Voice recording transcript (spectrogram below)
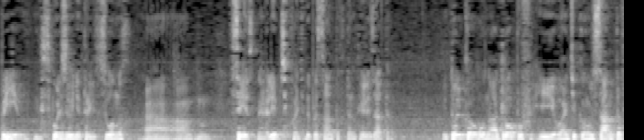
при использовании традиционных а, а, средств, нейролептиков, антидепрессантов, транквилизаторов. И только у ноотропов и у антиконвульсантов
